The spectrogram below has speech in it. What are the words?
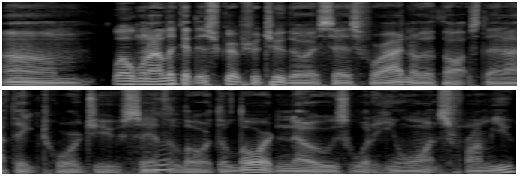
Um, well, when I look at the scripture too, though, it says, "For I know the thoughts that I think towards you," saith mm-hmm. the Lord. The Lord knows what He wants from you.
